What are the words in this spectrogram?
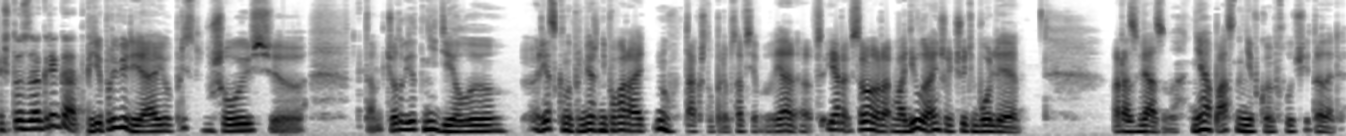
Что за агрегат? Перепроверяю, прислушиваюсь, э, там что-то где-то не делаю. Резко, например, не поворачиваю, ну, так, что прям совсем. Я, я все равно водил раньше чуть более развязано. Не опасно ни в коем случае и так далее.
